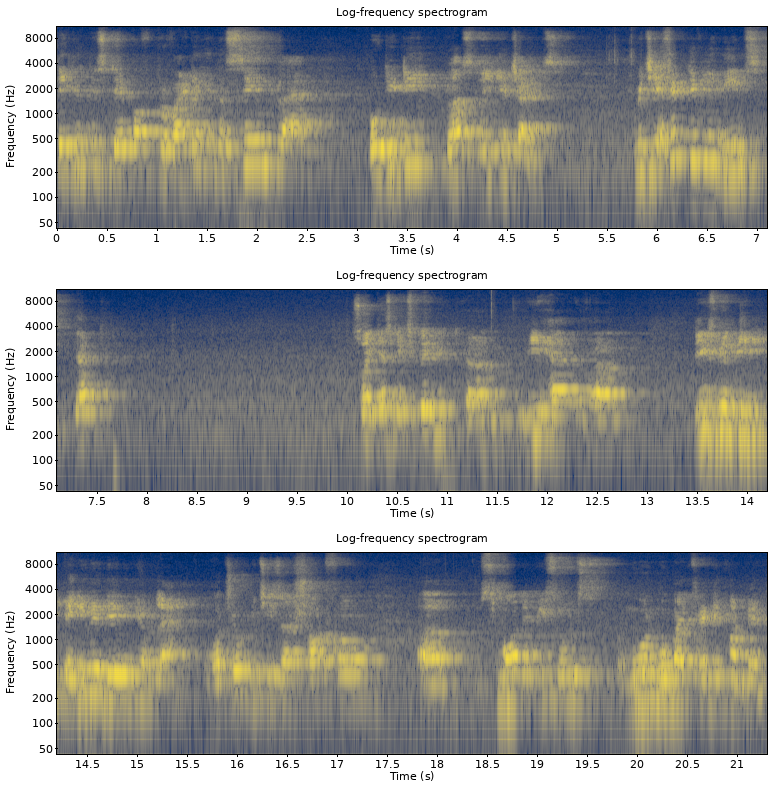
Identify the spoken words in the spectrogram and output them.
taken this step of providing in the same plan OTT plus linear channels, which effectively means that. So I just explained it. Uh, we have uh, these will be anyway there in your plan. Watcho, which is a short form, uh, small episodes, more mobile friendly content.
